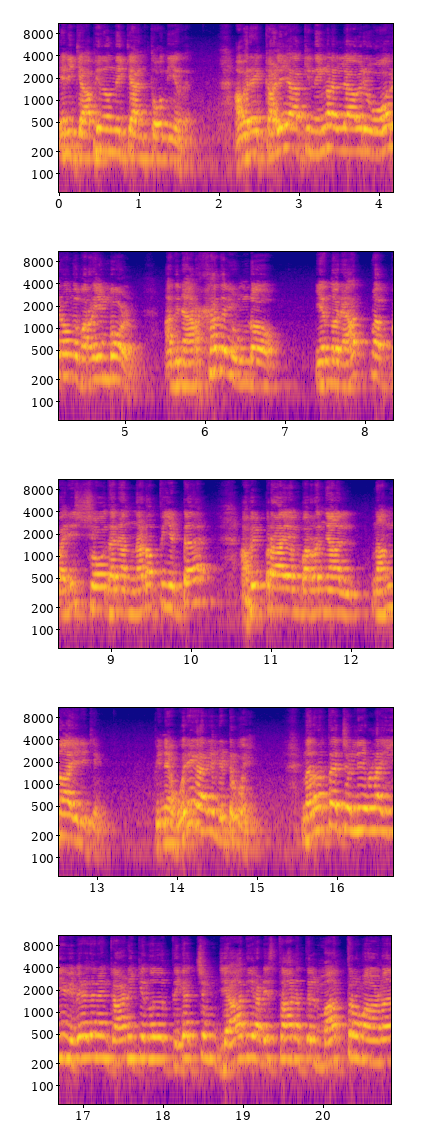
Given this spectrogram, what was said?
എനിക്ക് അഭിനന്ദിക്കാൻ തോന്നിയത്. അവരെ കളിയാക്കി നിങ്ങളെല്ലാവരും ഓരോന്ന് പറയുമ്പോൾ അതിന് അർഹതയുണ്ടോ എന്നൊരു ആത്മപരിശോധന നടത്തിയിട്ട് അഭിപ്രായം പറഞ്ഞാൽ നന്നായിരിക്കും. പിന്നെ ഒരു കാര്യം വിട്ടുപോയി. നിറത്തെ ചൊല്ലിയുള്ള ഈ വിവേചനം കാണിക്കുന്നത് തികച്ചും ജാതി അടിസ്ഥാനത്തിൽ മാത്രമാണ്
